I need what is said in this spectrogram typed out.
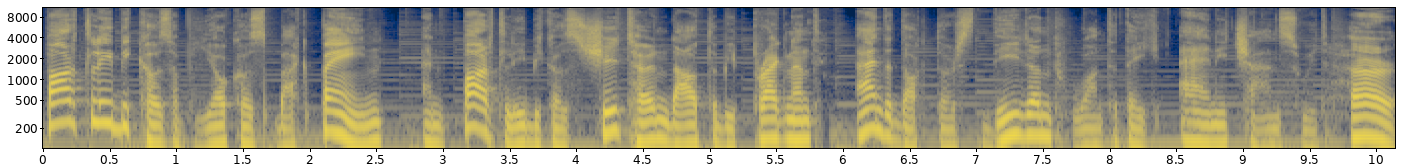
partly because of Yoko's back pain, and partly because she turned out to be pregnant and the doctors didn't want to take any chance with her.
